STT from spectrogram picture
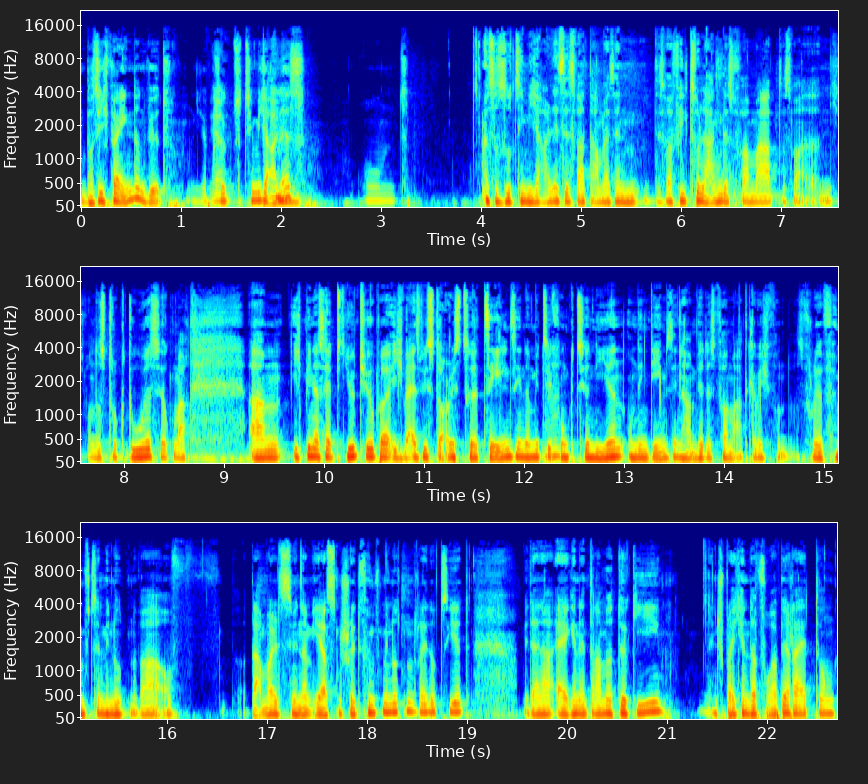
was ich verändern würde. Und ich habe Ja. gesagt, so ziemlich alles. Und also so ziemlich alles. Es war damals ein, das war viel zu lang, das Format, das war nicht von der Struktur so gemacht. Ähm, ich bin ja selbst YouTuber, ich weiß, wie Stories zu erzählen sind, damit sie Mhm. funktionieren. Und in dem Sinn haben wir das Format, glaube ich, von was früher 15 Minuten war, auf damals in einem ersten Schritt fünf Minuten reduziert, mit einer eigenen Dramaturgie, entsprechender Vorbereitung.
